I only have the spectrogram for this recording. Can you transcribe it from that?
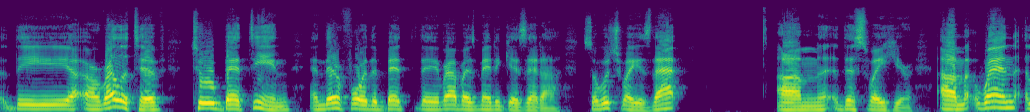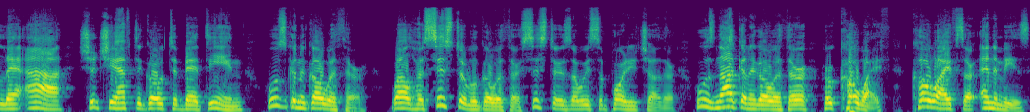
the uh, relative to betin, and therefore the bet the rabbis made a gezerah. So which way is that? Um, this way here. Um, when Leah, should she have to go to Betin, who's going to go with her? Well, her sister will go with her. Sisters always support each other. Who's not going to go with her? Her co-wife. Co-wives are enemies.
